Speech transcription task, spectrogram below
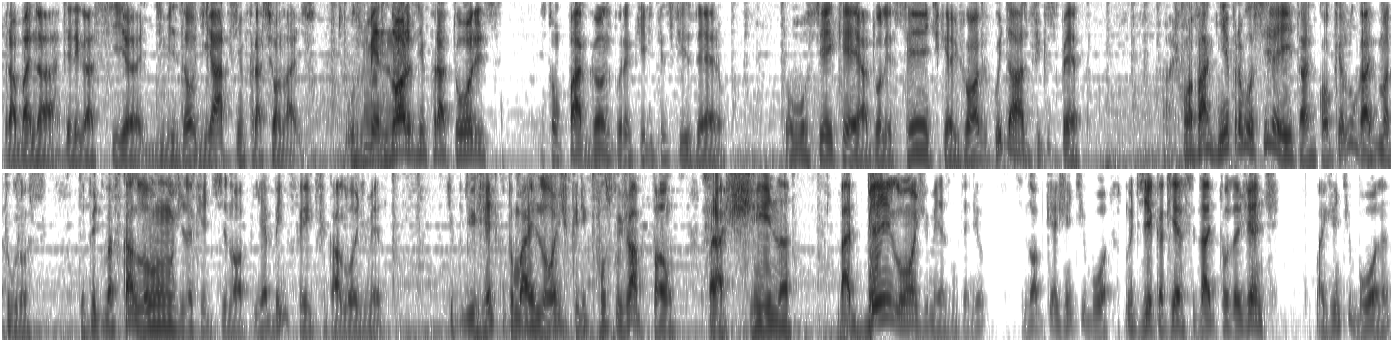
Trabalha na delegacia divisão de atos infracionais. Os menores infratores estão pagando por aquilo que eles fizeram. Então você que é adolescente, que é jovem, cuidado, fique esperto. Acho uma vaguinha pra você aí, tá? Em qualquer lugar de Mato Grosso. De repente vai ficar longe daqui de Sinop. E é bem feito ficar longe mesmo. Esse tipo de gente que eu mais longe, queria que fosse pro Japão, pra China. Mas bem longe mesmo, entendeu? Sinop que é gente boa. Não dizia que aqui era cidade de toda gente? Mas gente boa, né?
